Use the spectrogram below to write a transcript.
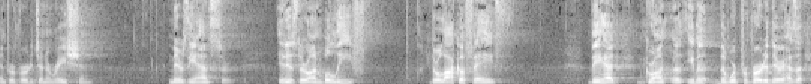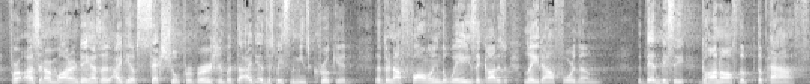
and perverted generation. And there's the answer it is their unbelief, their lack of faith. They had grown, uh, even the word perverted there has a, for us in our modern day, has an idea of sexual perversion, but the idea just basically means crooked, that they're not following the ways that God has laid out for them, that they had basically gone off the, the path.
